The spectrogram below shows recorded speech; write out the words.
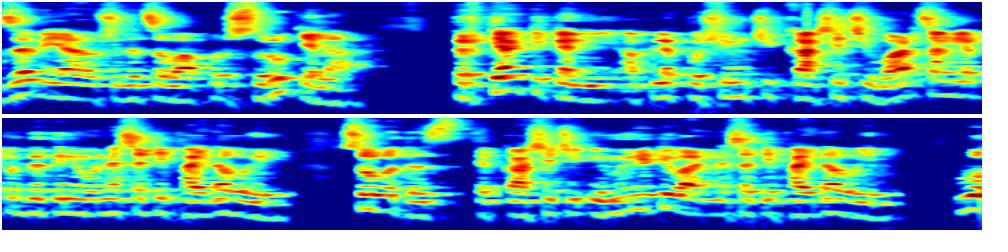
जर या औषधाचा वापर सुरू केला तर त्या ठिकाणी आपल्या पशूंची काशेची वाढ चांगल्या पद्धतीने होण्यासाठी फायदा होईल. सोबतच त्या काशेची इम्युनिटी वाढण्यासाठी फायदा होईल व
